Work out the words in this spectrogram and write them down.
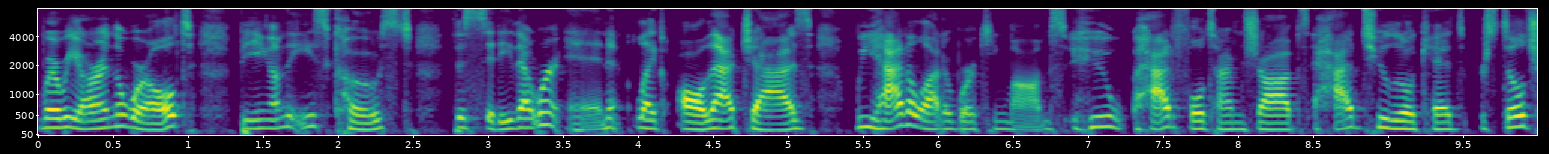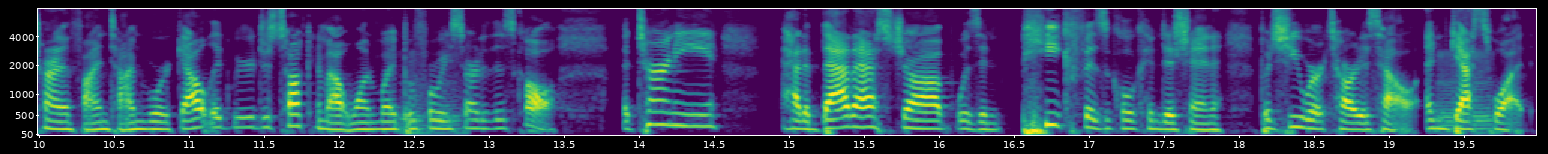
where we are in the world, being on the East Coast, the city that we're in, like all that jazz. We had a lot of working moms who had full time jobs, had two little kids, were still trying to find time to work out, like we were just talking about one way before we Mhm. started this call. Attorney, had a badass job, was in peak physical condition, but she worked hard as hell. And guess Mhm. what?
